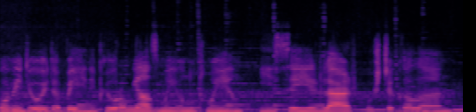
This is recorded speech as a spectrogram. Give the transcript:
Bu videoyu da beğenip yorum yazmayı unutmayın. İyi seyirler, hoşça kalın.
